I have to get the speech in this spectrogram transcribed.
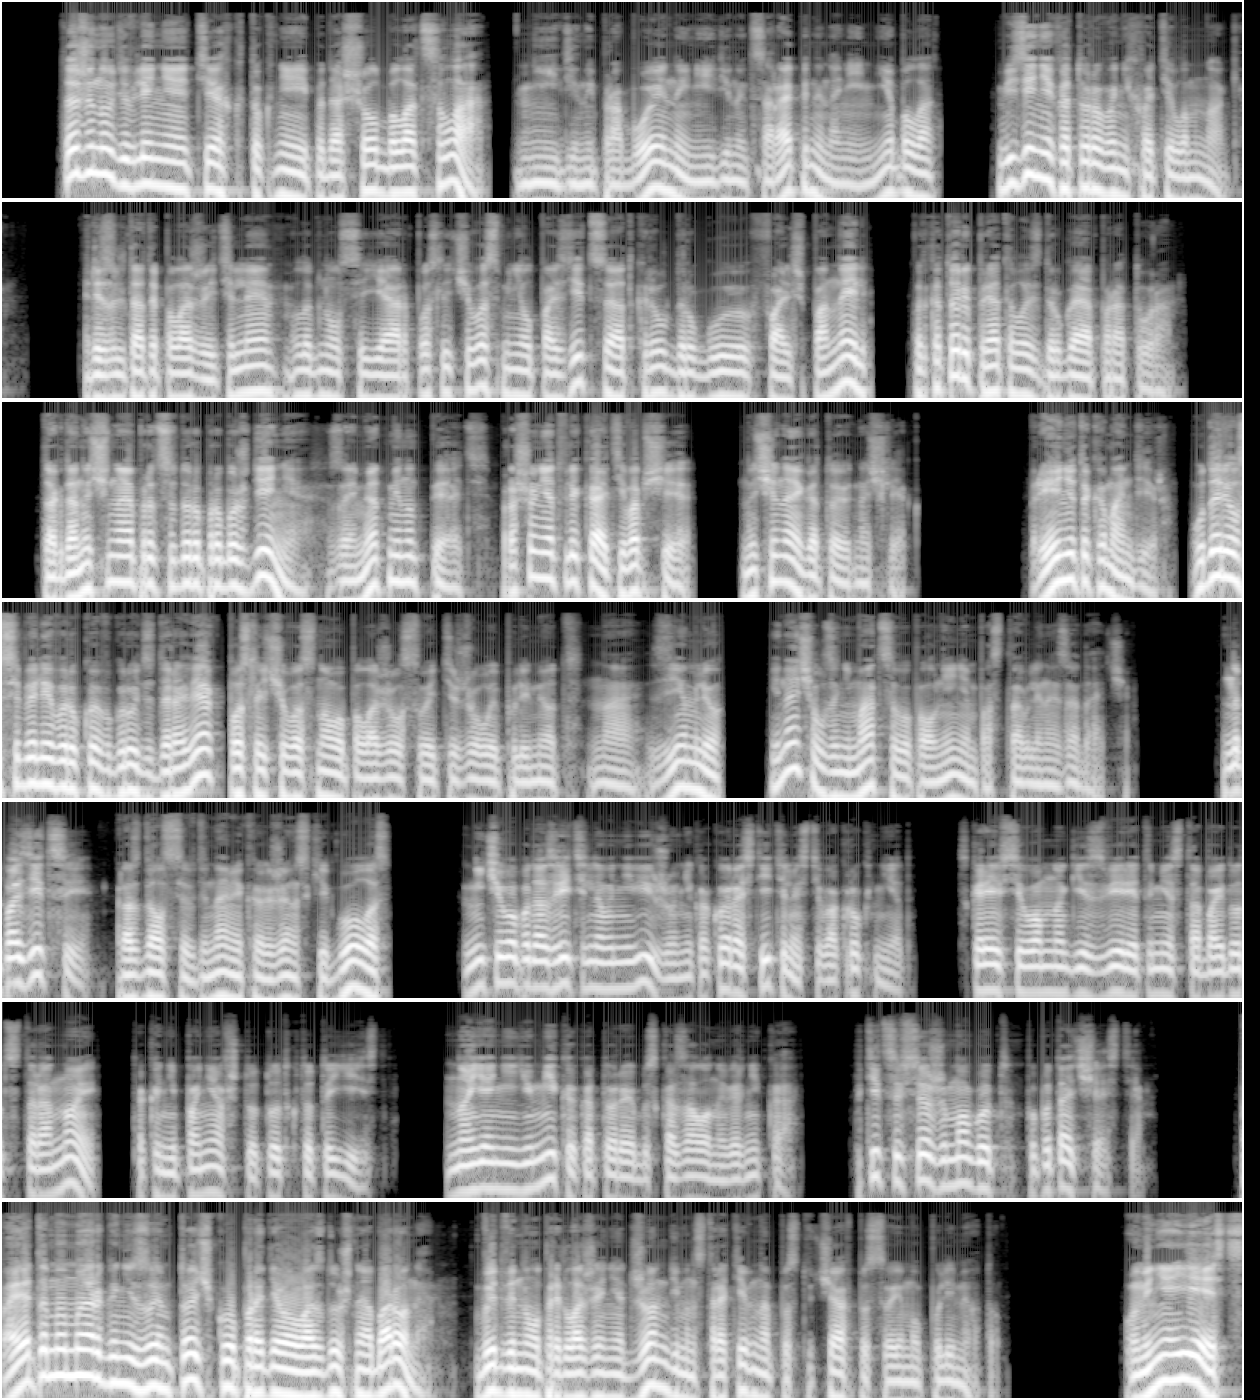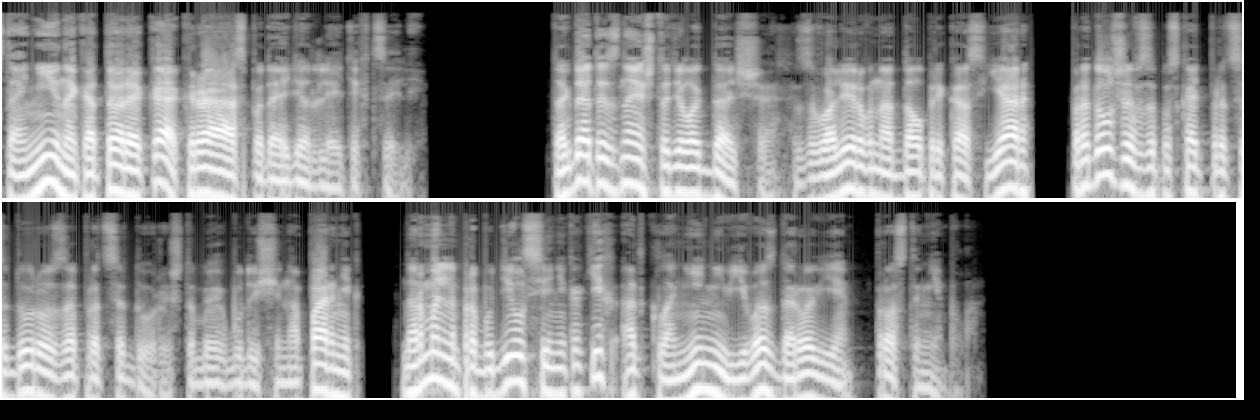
Даже на удивление тех, кто к ней подошел, была цела. Ни единой пробоины, ни единой царапины на ней не было, везения которого не хватило многим. Результаты положительные, улыбнулся Яр, после чего сменил позицию открыл другую фальш-панель, под которой пряталась другая аппаратура. Тогда начинаю процедуру пробуждения. Займет минут пять. Прошу не отвлекать и вообще, Начинай готовить ночлег. Принято, командир. Ударил себя левой рукой в грудь здоровяк, после чего снова положил свой тяжелый пулемет на землю и начал заниматься выполнением поставленной задачи. На позиции раздался в динамиках женский голос. Ничего подозрительного не вижу, никакой растительности вокруг нет. Скорее всего, многие звери это место обойдут стороной, так и не поняв, что тут кто-то есть. Но я не Юмика, которая бы сказала наверняка. Птицы все же могут попытать счастье. Поэтому мы организуем точку противовоздушной обороны, выдвинул предложение Джон, демонстративно постучав по своему пулемету. У меня есть станина, которая как раз подойдет для этих целей. Тогда ты знаешь, что делать дальше. Завуалированно отдал приказ Яр, продолжив запускать процедуру за процедурой, чтобы их будущий напарник нормально пробудился и никаких отклонений в его здоровье просто не было.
